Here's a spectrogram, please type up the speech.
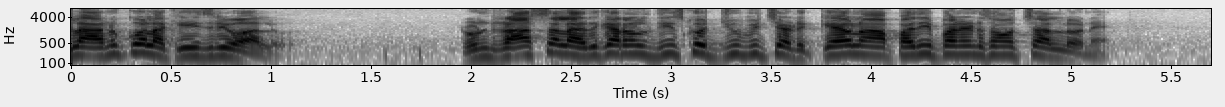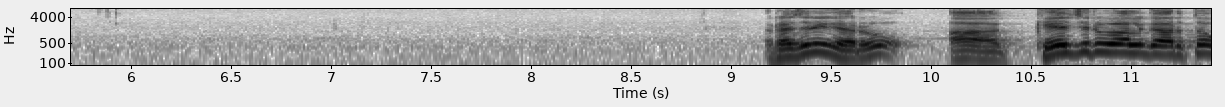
ఇలా అనుకోలే కేజ్రీవాల్. రెండు రాష్ట్రాల అధికారంలో తీసుకొచ్చి చూపించాడు. కేవలం ఆ పది పన్నెండు సంవత్సరాల్లోనే. రజనీ గారు ఆ కేజ్రీవాల్ గారితో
